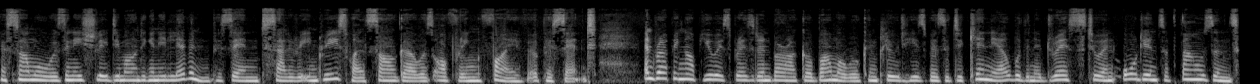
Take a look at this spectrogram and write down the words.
SAMWU was initially demanding an 11% salary increase, while SALGA was offering 5%. And wrapping up, US President Barack Obama will conclude his visit to Kenya with an address to an audience of thousands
